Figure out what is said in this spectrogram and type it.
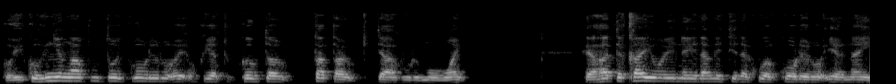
Ko i kohingia ngā pūtoi kōrero e oki atu koutou tatau ki te ahuru mō mai. He aha te kai o e nei rangitira kua kōrero ia nei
